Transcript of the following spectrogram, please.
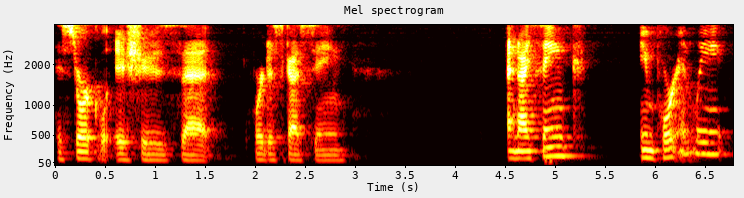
historical issues that we're discussing. And I think importantly,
